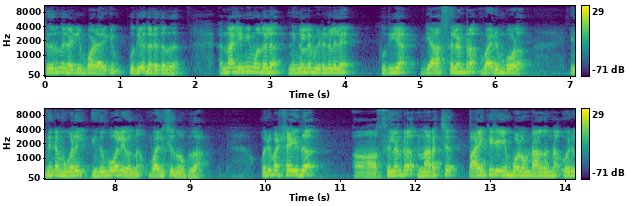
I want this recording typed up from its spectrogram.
തീർന്നു കഴിയുമ്പോഴായിരിക്കും പുതിയത് എടുക്കുന്നത് എന്നാൽ ഇനി മുതൽ നിങ്ങളുടെ വീടുകളിലെ പുതിയ ഗ്യാസ് സിലിണ്ടർ വരുമ്പോൾ ഇതിന്റെ മുകളിൽ ഇതുപോലെ ഒന്ന് വലിച്ചു നോക്കുക. ഒരു പക്ഷേ ഇത് സിലിണ്ടർ നിറച്ച് പായ്ക്ക് ചെയ്യുമ്പോൾ ഉണ്ടാകുന്ന ഒരു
